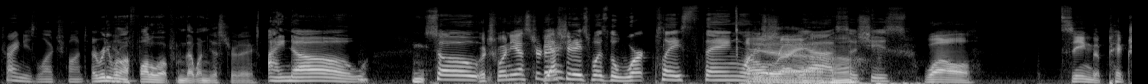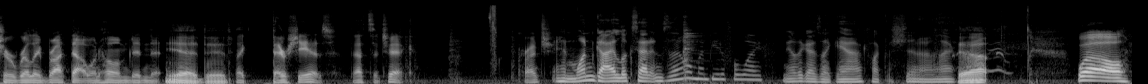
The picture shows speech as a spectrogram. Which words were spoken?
Try and use large font. I really want to follow up from that one yesterday. I know. So Which one yesterday? yesterday's was the workplace thing. Where Oh, she- right. Yeah. Uh-huh. So she's Well, seeing the picture really brought that one home, didn't it? Yeah, it did. Like there she is. That's the chick. Crunch. and one guy looks at it and says, "Oh, my beautiful wife." And the other guy's like, "Yeah, I fucked the shit out of that." Girl. Yeah. Well,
